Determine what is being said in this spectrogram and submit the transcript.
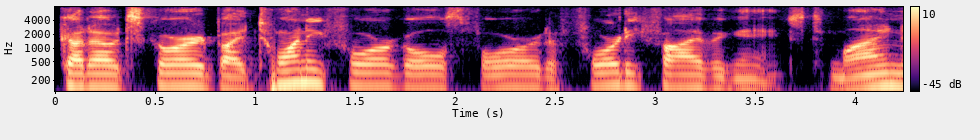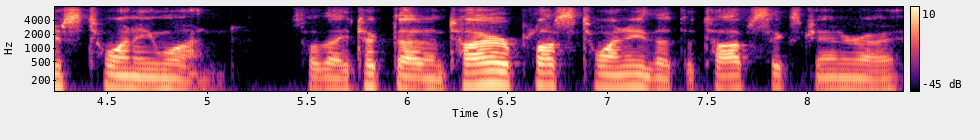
got outscored by 24 goals for to 45 against, minus 21. So they took that entire plus 20 that the top six generate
